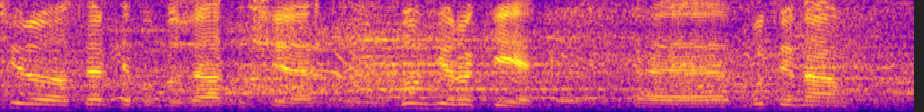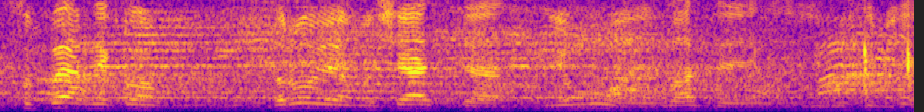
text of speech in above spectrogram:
щирого серця побажати ще довгі роки бути нам суперником, здоров'я, щастя йому і власне йому сім'ї.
